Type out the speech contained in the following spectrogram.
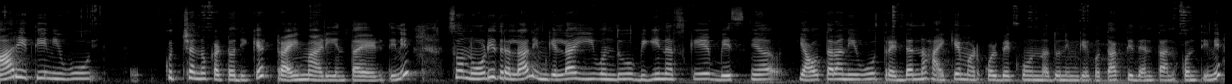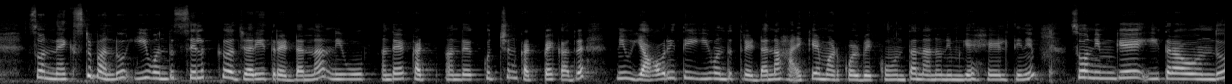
ಆ ರೀತಿ ನೀವು ಕುಚ್ಚನ್ನು ಕಟ್ಟೋದಕ್ಕೆ ಟ್ರೈ ಮಾಡಿ ಅಂತ ಹೇಳ್ತೀನಿ. ಸೊ ನೋಡಿದ್ರಲ್ಲ, ನಿಮಗೆಲ್ಲ ಈ ಒಂದು ಬಿಗಿನರ್ಸ್ಗೆ ಬೇಸ್ ಯಾವ ಥರ ನೀವು ಥ್ರೆಡ್ಡನ್ನು ಆಯ್ಕೆ ಮಾಡ್ಕೊಳ್ಬೇಕು ಅನ್ನೋದು ನಿಮಗೆ ಗೊತ್ತಾಗ್ತಿದೆ ಅಂತ ಅಂದ್ಕೊತೀನಿ ಸೊ ನೆಕ್ಸ್ಟ್ ಬಂದು ಈ ಒಂದು ಸಿಲ್ಕ್ ಜರಿ ಥ್ರೆಡ್ಡನ್ನು ನೀವು, ಅಂದರೆ ಕಟ್ ಅಂದರೆ ಕುಚ್ಚನ್ನು ಕಟ್ಟಬೇಕಾದ್ರೆ ನೀವು ಯಾವ ರೀತಿ ಈ ಒಂದು ಥ್ರೆಡ್ಡನ್ನು ಆಯ್ಕೆ ಮಾಡ್ಕೊಳ್ಬೇಕು ಅಂತ ನಾನು ನಿಮಗೆ ಹೇಳ್ತೀನಿ. ಸೊ ನಿಮಗೆ ಈ ಥರ ಒಂದು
